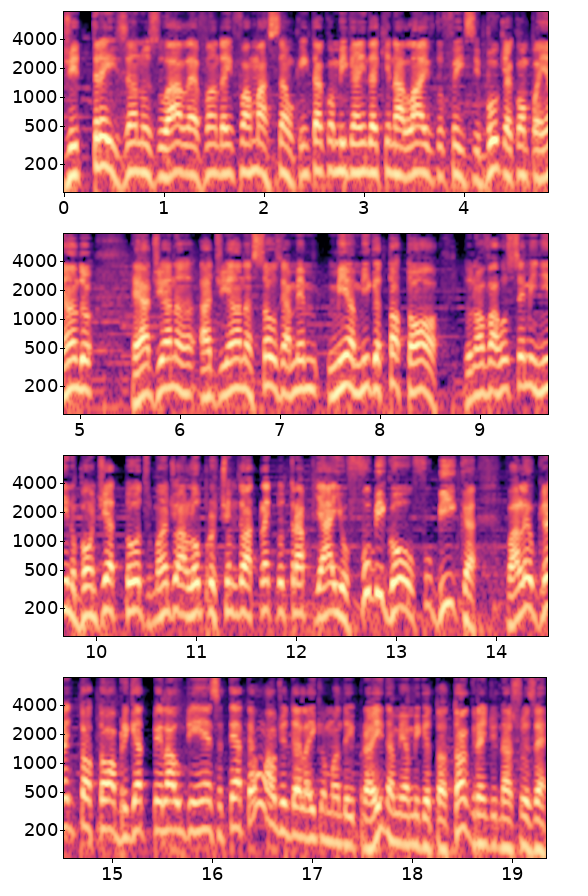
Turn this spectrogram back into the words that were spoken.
de três anos do ar, levando a informação. Quem está comigo ainda aqui na live do Facebook, acompanhando, é a Diana, a Diana Souza, a minha, amiga Totó, do Nova Rússia Feminino. Bom dia a todos. Mande um alô pro time do Atlético do Trapiá e o Fubigol, Fubica. Valeu, grande Totó. Obrigado pela audiência. Tem até um áudio dela aí que eu mandei para aí, da minha amiga Totó, grande da José.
